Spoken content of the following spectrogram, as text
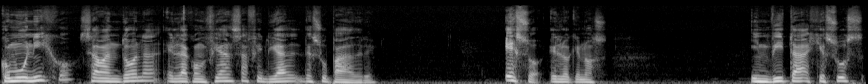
como un hijo se abandona en la confianza filial de su Padre. Eso es lo que nos invita Jesús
